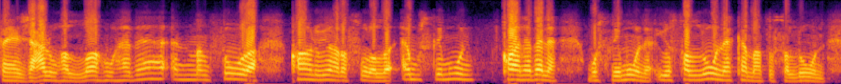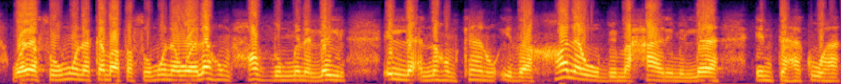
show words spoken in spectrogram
فيجعلها الله هباء منثورا. قالوا يا رسول الله أمسلمون؟ قال بلى مسلمون يصلون كما تصلون ويصومون كما تصومون ولهم حظ من الليل إلا أنهم كانوا إذا خلوا بمحارم الله انتهكوها.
